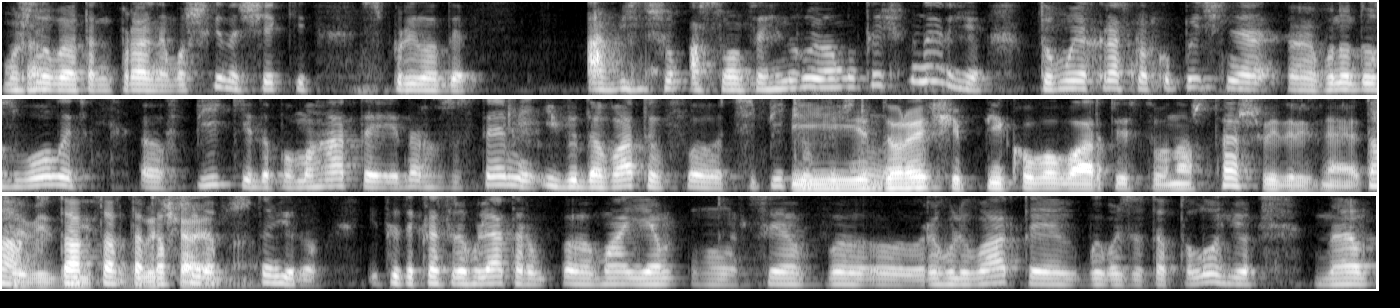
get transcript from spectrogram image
можливо, там пральна машина, ще якісь прилади. А в іншому, а сонце генерує вам електричну енергію. Тому якраз накопичення е, воно дозволить е, в піки допомагати енергосистемі і видавати в е, ці піки І, до речі, пікова вартість вона ж теж відрізняється так, від так, так, так, звичайно. абсолютно, вірно. І тут якраз регулятор має це регулювати, вибач за тавтологію, на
